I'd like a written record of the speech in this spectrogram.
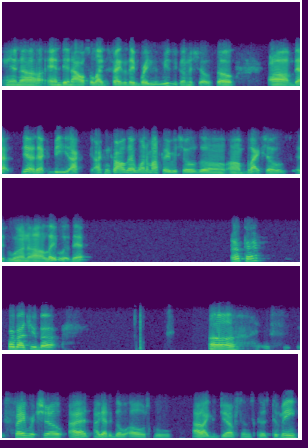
and uh, and then I also like the fact that they break new music on the show. So um, that yeah, that could be I I can call that one of my favorite shows, uh, um, black shows, if we want to uh, label it that. Okay. What about you, Buck? Uh, f- favorite show? I I got to go old school. I like the Jeffersons because to me,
